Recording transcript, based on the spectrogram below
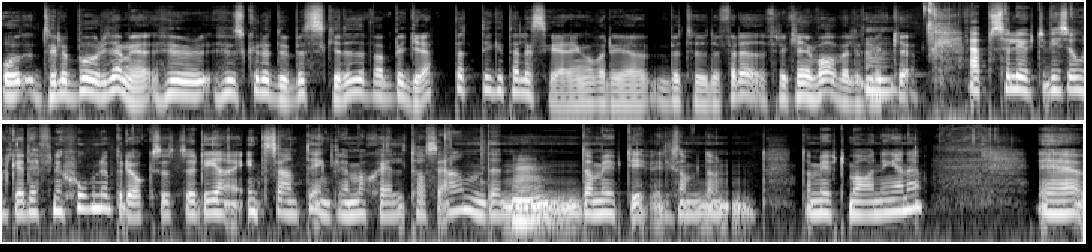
och till att börja med, hur, hur skulle du beskriva begreppet digitalisering och vad det betyder för dig? För det kan ju vara väldigt mm. mycket. Absolut, det finns olika definitioner på det också. Så det är intressant egentligen hur man själv tar sig an den, mm. de, ut, liksom de, de utmaningarna. Eh,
